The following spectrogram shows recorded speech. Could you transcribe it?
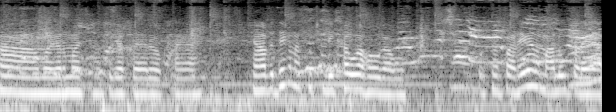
हाँ मगरमच्छ हाथी का पैर खाया है। यहाँ पे देख ना कुछ लिखा हुआ होगा वो। उसमें पढ़ेगा ना मालूम पड़ेगा।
